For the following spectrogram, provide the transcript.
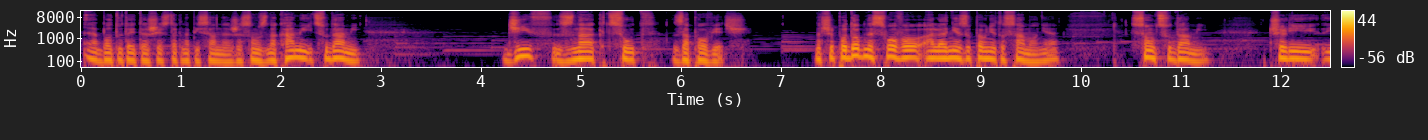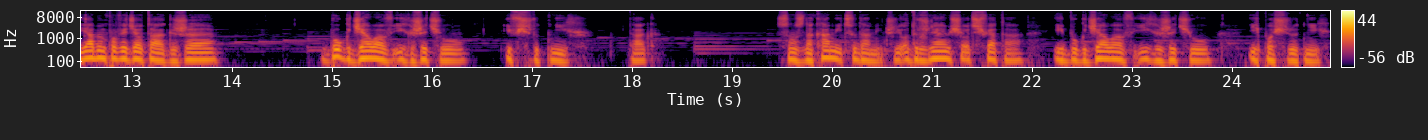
E, bo tutaj też jest tak napisane, że są znakami i cudami. Dziw, znak, cud, zapowiedź. Znaczy podobne słowo, ale nie zupełnie to samo, nie? Są cudami. Czyli ja bym powiedział tak, że Bóg działa w ich życiu i wśród nich, tak? Są znakami i cudami, czyli odróżniają się od świata i Bóg działa w ich życiu i pośród nich.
